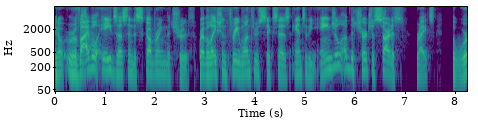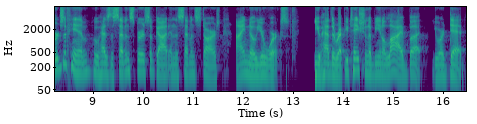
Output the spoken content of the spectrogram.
you know, revival aids us in discovering the truth. Revelation 3 1 through 6 says, And to the angel of the church of Sardis writes, The words of him who has the seven spirits of God and the seven stars, I know your works. You have the reputation of being alive, but you are dead.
